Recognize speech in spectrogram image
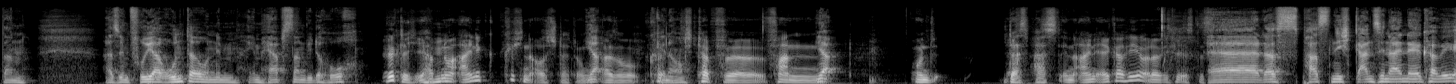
dann, also im Frühjahr runter und im, im Herbst dann wieder hoch. Wirklich, ihr habt nur eine Küchenausstattung. Ja, Also Kö- genau. Töpfe, Pfannen. Ja, Und das passt in ein LKW oder wie viel ist das? Äh, das passt nicht ganz in einen LKW.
